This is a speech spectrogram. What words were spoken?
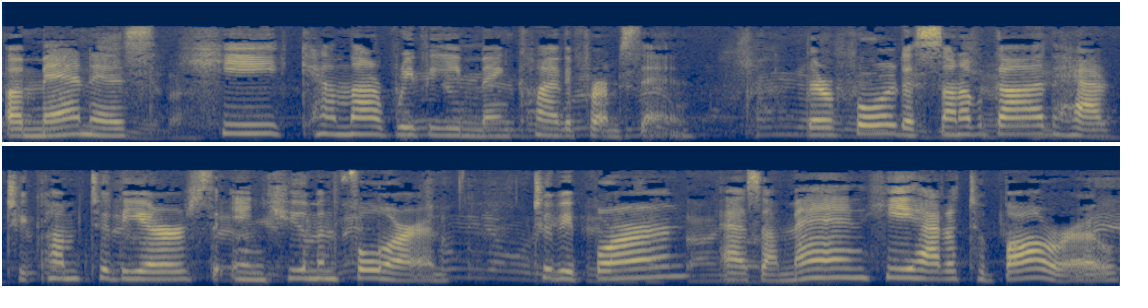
a man is, he cannot redeem mankind from sin. Therefore, the Son of God had to come to the earth in human form. To be born as a man, he had to borrow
